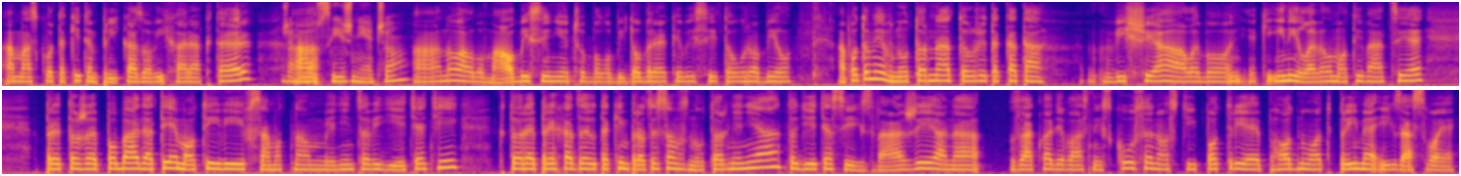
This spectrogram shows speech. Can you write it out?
a má skôr taký ten príkazový charakter. Že a, musíš niečo? Áno, alebo mal by si niečo, bolo by dobré, keby si to urobil. A potom je vnútorná, to už je taká tá vyššia alebo nejaký iný level motivácie, pretože pobáda tie motívy v samotnom jedincovi dieťati, ktoré prechádzajú takým procesom vznútornenia. To dieťa si ich zváži a na základe vlastných skúseností, potrieb, hodnôt príjme ich za svoje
